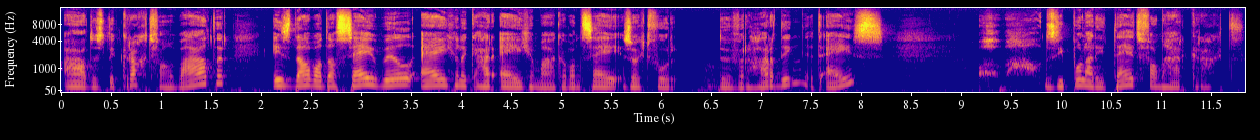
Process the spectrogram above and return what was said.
Ah, dus de kracht van water is dat wat dat zij wil eigenlijk haar eigen maken. Want zij zorgt voor de verharding, het ijs. Oh, wauw. Dus die polariteit van haar kracht.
